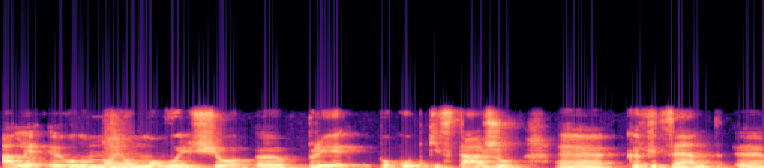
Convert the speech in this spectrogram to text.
але головною умовою, що при покупці стажу е, коефіцієнт е,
